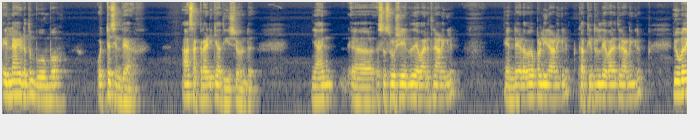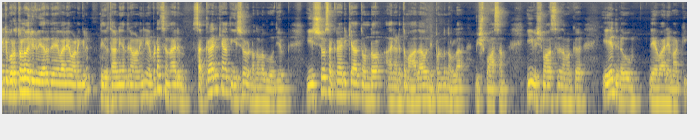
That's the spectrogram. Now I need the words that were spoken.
എല്ലായിടത്തും പോകുമ്പോൾ ഒറ്റ ചിന്തയാണ്. ആ സക്രാരിക്കകത്ത് ഈശോയുണ്ട് ഞാൻ ശുശ്രൂഷ ചെയ്യുന്ന ദേവാലയത്തിലാണെങ്കിലും എന്റെ ഇടവകപ്പള്ളിയിലാണെങ്കിലും കത്തീഡ്രൽ ദേവാലയത്തിലാണെങ്കിലും രൂപതയ്ക്ക് പുറത്തുള്ള വലിയൊരു വേറെ ദേവാലയമാണെങ്കിലും തീർത്ഥാടന കേന്ദ്രമാണെങ്കിലും എവിടെ ചെന്നാലും സക്രാരിക്കകത്ത് ഈശോ ഉണ്ടെന്നുള്ള ബോധ്യം ഈശോ സക്രാരിക്കകത്തുണ്ടോ അതിനടുത്ത് മാതാവ് നിപ്പുണ്ടെന്നുള്ള വിശ്വാസം ഈ വിശ്വാസത്തിൽ നമുക്ക് ഏതിടവും ദേവാലയമാക്കി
